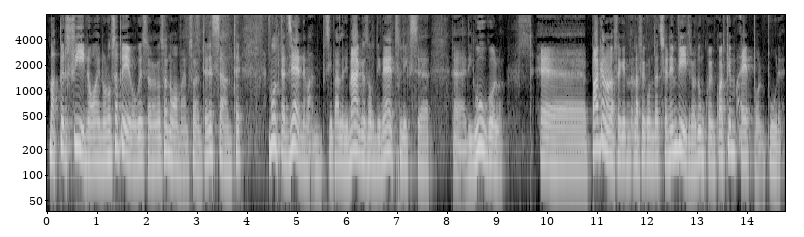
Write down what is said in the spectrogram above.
Ma perfino e non lo sapevo questa è una cosa nuova ma insomma interessante molte aziende ma si parla di Microsoft di Netflix eh, eh di Google eh, pagano la, fe- la, fecondazione in vitro dunque in qualche Apple pure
